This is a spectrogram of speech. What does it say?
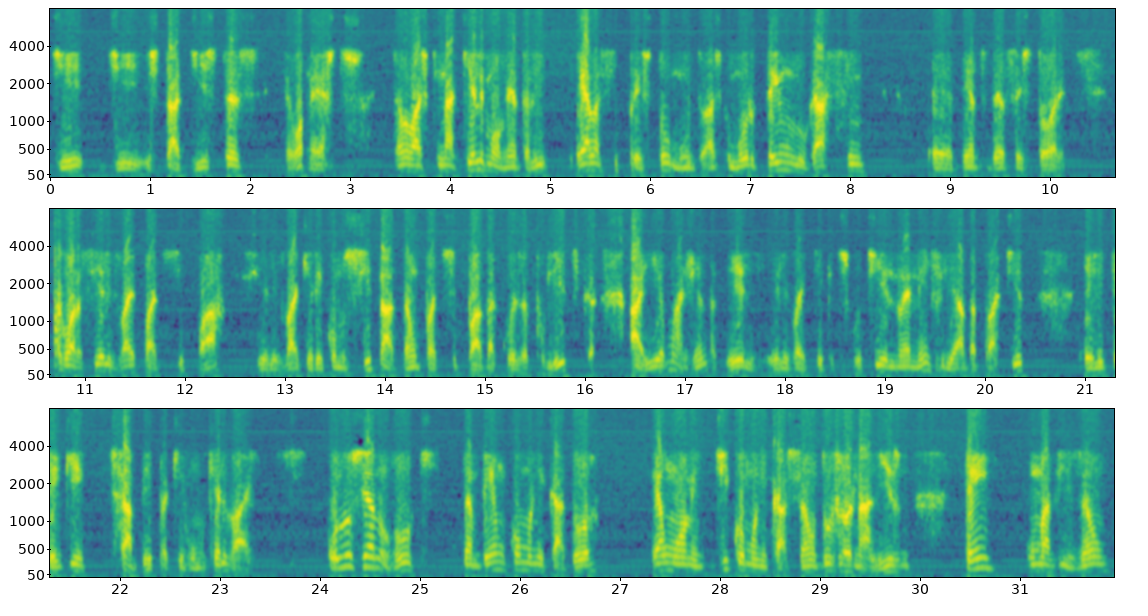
de, de estadistas honestos. Então eu acho que naquele momento ali ela se prestou muito. Eu acho que o Moro tem um lugar sim é, dentro dessa história. Agora, se ele vai participar, se ele vai querer como cidadão participar da coisa política, aí é uma agenda dele. Ele vai ter que discutir, ele não é nem filiado a partido, ele tem que saber para que rumo que ele vai. O Luciano Huck também é um comunicador é um homem de comunicação, do jornalismo, tem uma visão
